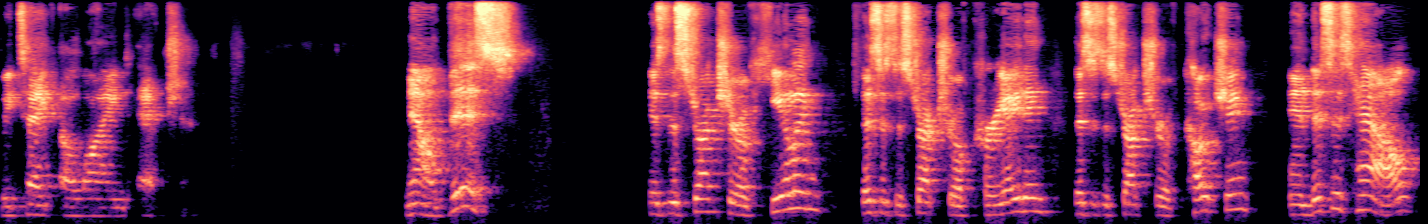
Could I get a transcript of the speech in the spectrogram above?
We take aligned action. Now, this is the structure of healing. This is the structure of creating. This is the structure of coaching. And this is how,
